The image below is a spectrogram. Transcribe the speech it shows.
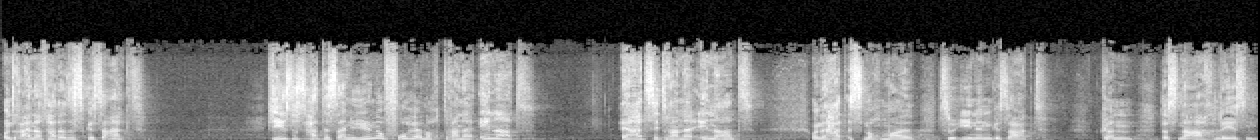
Und Reinhard hat er das gesagt. Jesus hatte seine Jünger vorher noch dran erinnert. Er hat sie dran erinnert und er hat es nochmal zu ihnen gesagt können das nachlesen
